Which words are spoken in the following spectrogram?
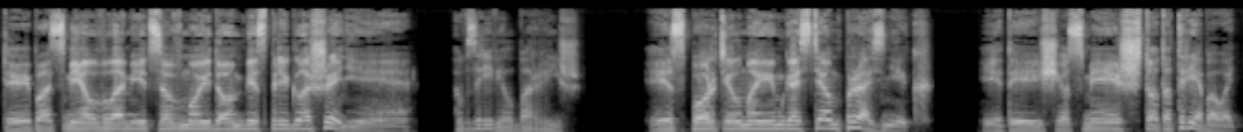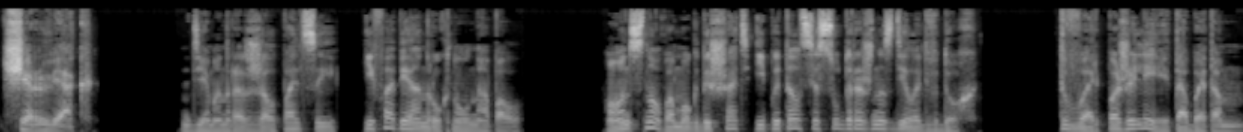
«Ты посмел вломиться в мой дом без приглашения!» — взревел Барриш. «Испортил моим гостям праздник, и ты еще смеешь что-то требовать, червяк!» Демон разжал пальцы, и Фабиан рухнул на пол. Он снова мог дышать и пытался судорожно сделать вдох. Тварь пожалеет об этом.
